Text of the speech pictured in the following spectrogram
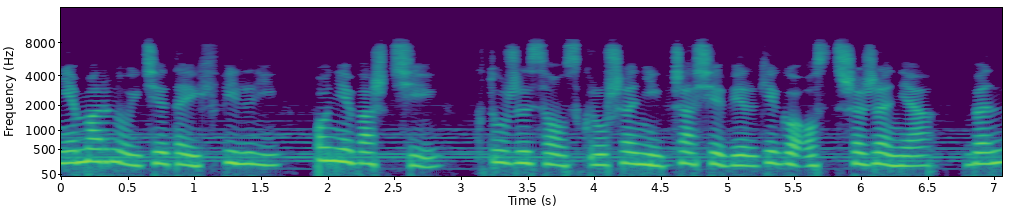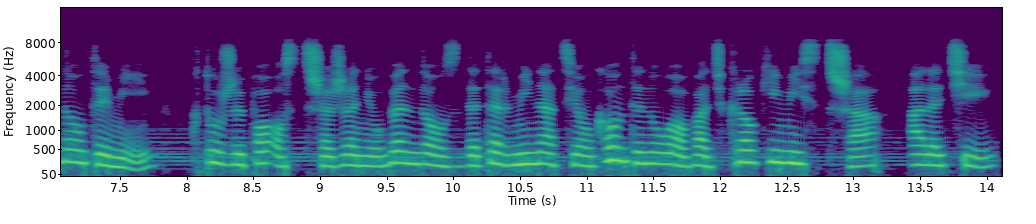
nie marnujcie tej chwili, ponieważ ci, którzy są skruszeni w czasie wielkiego ostrzeżenia, będą tymi, którzy po ostrzeżeniu będą z determinacją kontynuować kroki mistrza, ale ci,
